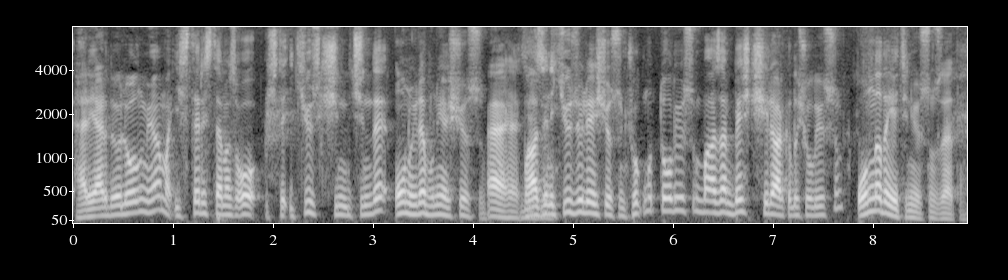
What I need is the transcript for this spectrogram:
Her yerde öyle olmuyor ama ister istemez o işte 200 kişinin içinde 10'uyla bunu yaşıyorsun. Evet, bazen evet. 200 ile yaşıyorsun çok mutlu oluyorsun bazen 5 kişiyle arkadaş oluyorsun onunla da yetiniyorsun zaten.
